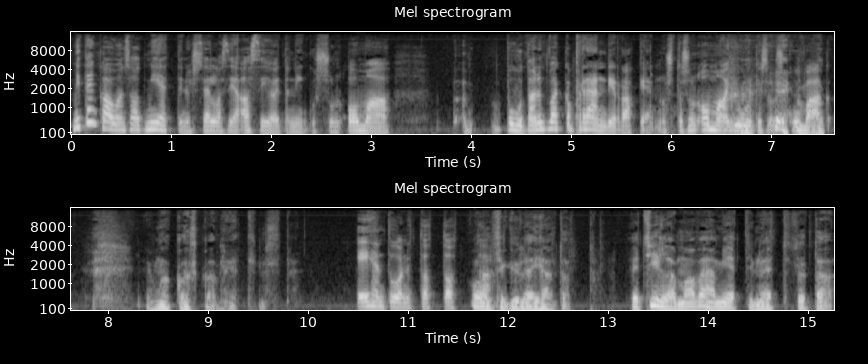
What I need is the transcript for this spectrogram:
Miten kauan sä oot miettinyt sellaisia asioita niin kuin sun omaa puhutaan nyt vaikka brändirakennusta, sun omaa julkisuuskuvaa. en, en mä koskaan miettinyt sitä. Eihän tuo nyt ole totta. On se kyllä ihan totta. Et sillä mä oon vähän miettinyt, että tota,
